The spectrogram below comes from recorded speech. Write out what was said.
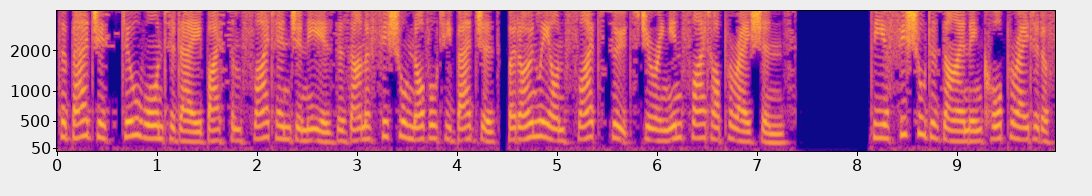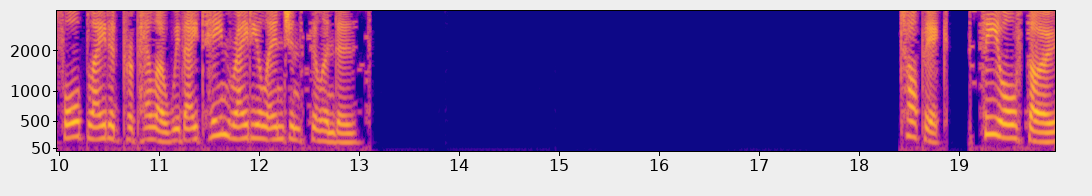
The badge is still worn today by some flight engineers as unofficial novelty badges, but only on flight suits during in-flight operations. The official design incorporated a four-bladed propeller with 18 radial engine cylinders. See also.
